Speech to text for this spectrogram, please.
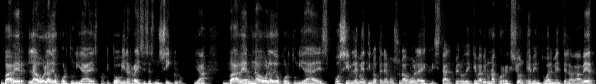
va a haber la ola de oportunidades, porque todo bienes raíces es un ciclo, ¿ya? Va a haber una ola de oportunidades, posiblemente, y no tenemos una bola de cristal, pero de que va a haber una corrección, eventualmente la va a haber.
